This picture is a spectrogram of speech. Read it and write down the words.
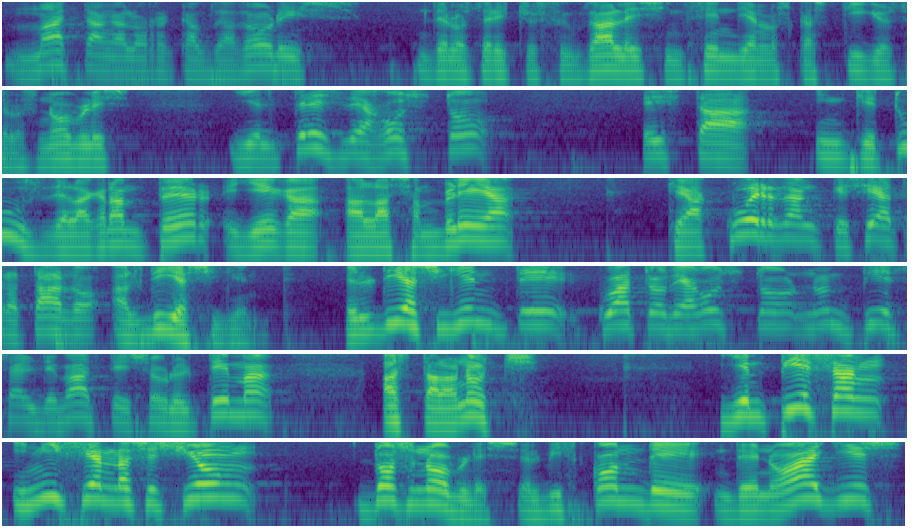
matan a los recaudadores de los derechos feudales, incendian los castillos de los nobles, y el 3 de agosto esta inquietud de la Gran Per llega a la Asamblea que acuerdan que sea tratado al día siguiente. El día siguiente, 4 de agosto, no empieza el debate sobre el tema hasta la noche. Y empiezan, inician la sesión dos nobles, el vizconde de Noalles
